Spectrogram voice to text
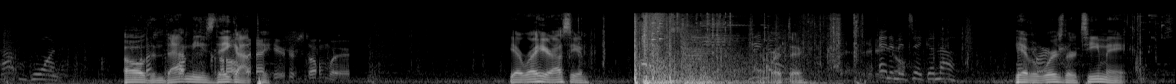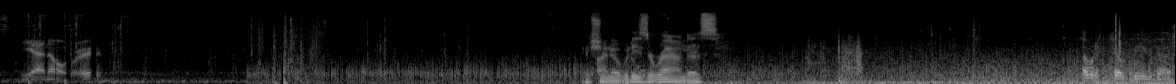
Half of one. Oh, then that means they Oh, got back picked. here somewhere. Yeah, right here. I see him. Yeah, right there. Enemy taken out. Yeah, but where's their teammate? Yeah, I know, right? Make sure nobody's around us. I'm gonna cover you guys.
